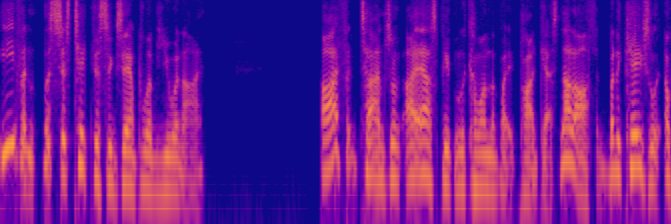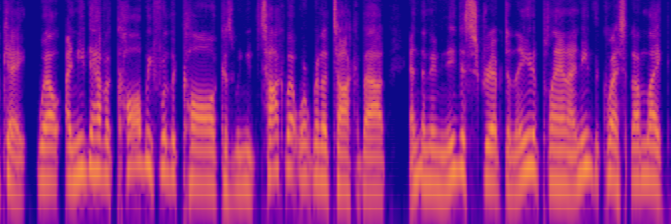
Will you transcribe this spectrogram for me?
even let's just take this example of you and I oftentimes I ask people to come on the podcast, not often, but occasionally, okay, well, I need to have a call before the call because we need to talk about what we're going to talk about. And then I need a script and I need a plan. I need the question. I'm like,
